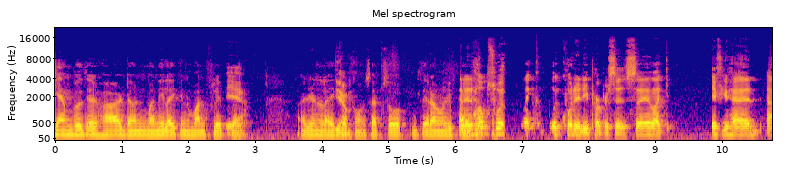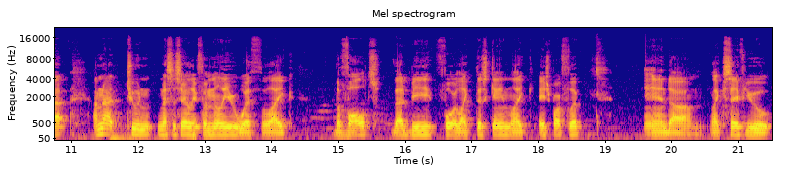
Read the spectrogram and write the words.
gamble their hard-earned money like in one flip. Yeah. Like, I didn't like yeah. that concept. So there are only. and it helps with like liquidity purposes. Say like if you had, uh, I'm not too necessarily familiar with like the vault that'd be for like this game, like H bar flip, and um, like say if you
